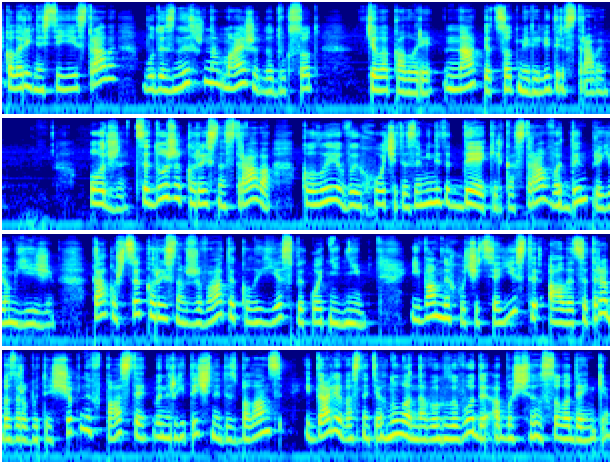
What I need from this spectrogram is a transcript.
Калорійність цієї страви буде знижена майже до 200 кілокалорій на 500 мл страви. Отже, це дуже корисна страва, коли ви хочете замінити декілька страв в один прийом їжі. Також це корисно вживати, коли є спекотні дні. І вам не хочеться їсти, але це треба зробити, щоб не впасти в енергетичний дисбаланс і далі вас не тягнуло на вуглеводи або ще солоденьке.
